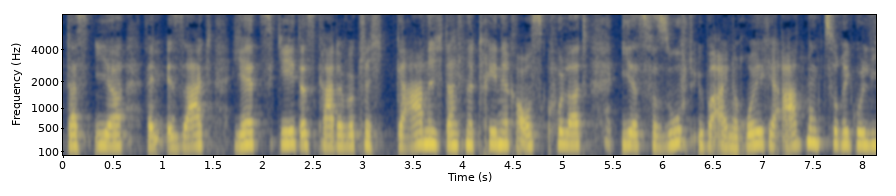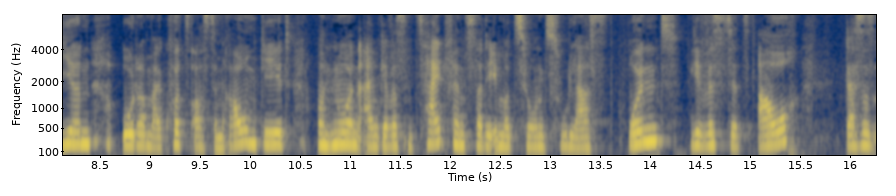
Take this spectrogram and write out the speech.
dass ihr, wenn ihr sagt, jetzt geht es gerade wirklich gar nicht, dass eine Träne rauskullert, ihr es versucht, über eine ruhige Atmung zu regulieren oder mal kurz aus dem Raum geht und nur in einem gewissen Zeitfenster die Emotionen zulasst. Und ihr wisst jetzt auch, dass es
